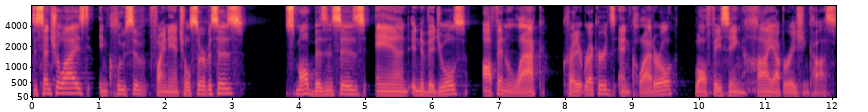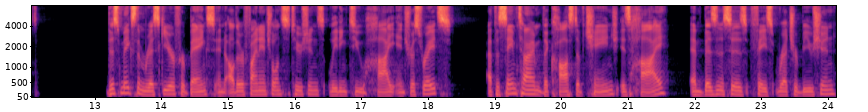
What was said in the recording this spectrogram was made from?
Decentralized, inclusive financial services, small businesses and individuals often lack credit records and collateral while facing high operation costs. This makes them riskier for banks and other financial institutions, leading to high interest rates. At the same time, the cost of change is high, and businesses face retribution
